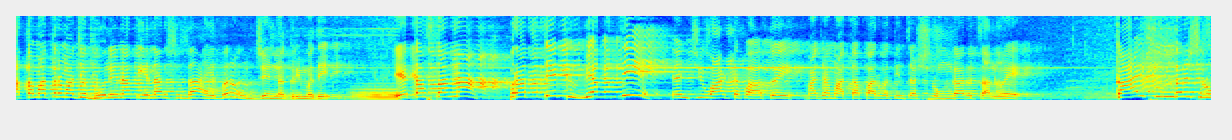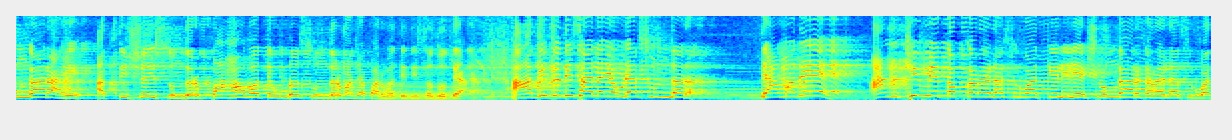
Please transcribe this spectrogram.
आता मात्र माझे भोलेनाथ येणार सुद्धा आहेत बरं उज्जैन नगरीमध्ये. येत असताना प्रत्येक व्यक्ती त्यांची वाट पाहतोय. माझ्या माता पार्वतींचा शृंगार चालू आहे काय सुंदर शृंगार आहे. अतिशय सुंदर पाहावं तेवढं सुंदर माझ्या पार्वती दिसत होत्या. आधीच दिसायला एवढ्या सुंदर. त्यामध्ये आणखी मेकअप करायला सुरुवात केलेली आहे. शृंगार करायला सुरुवात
